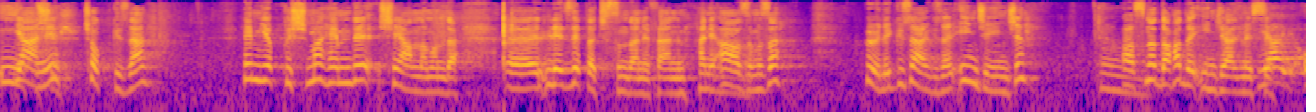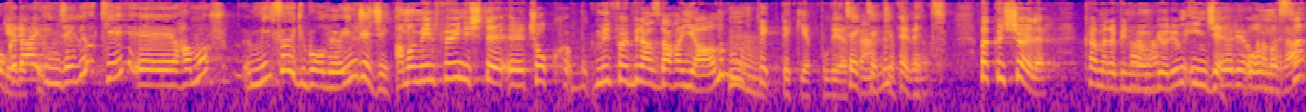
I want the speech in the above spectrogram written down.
İyi yani yapışır. çok güzel. Hem yapışma hem de şey anlamında e, lezzet açısından efendim. Hani ağzımıza böyle güzel güzel ince ince aslında daha da incelmesi Hmm. Ya o kadar gerekiyor. inceliyor ki e, hamur milföy gibi oluyor incecik. Ama milföyün işte e, çok milföy biraz daha yağlı bu tek tek yapılıyor Hmm. Tek tek efendim. yapılıyor. Evet. Bakın şöyle kamera bilmiyorum Aha. görüyorum ince Görüyor olması kamera.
